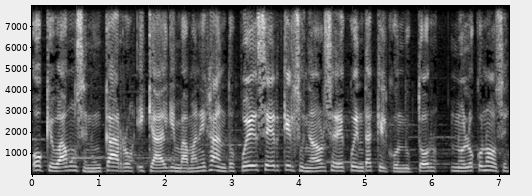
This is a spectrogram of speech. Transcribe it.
o que vamos en un carro y que alguien va manejando, puede ser que el soñador se dé cuenta que el conductor no lo conoce,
